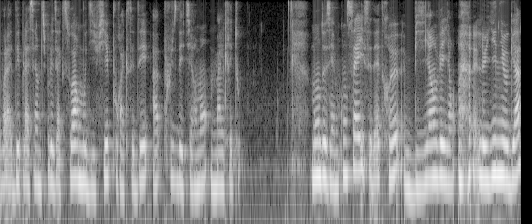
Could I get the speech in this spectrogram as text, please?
voilà, déplacer un petit peu les accessoires, modifier pour accéder à plus d'étirements malgré tout. Mon deuxième conseil, c'est d'être bienveillant. Le yin yoga,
